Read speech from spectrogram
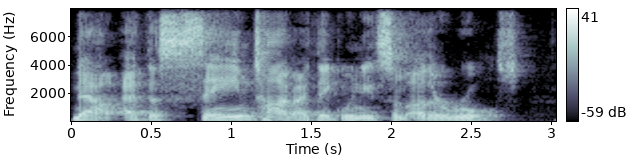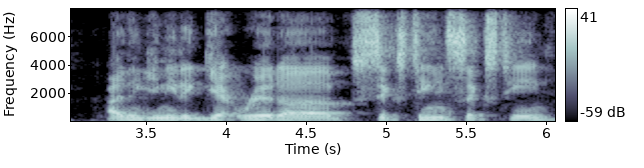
Now, at the same time, I think we need some other rules. I think you need to get rid of 1616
